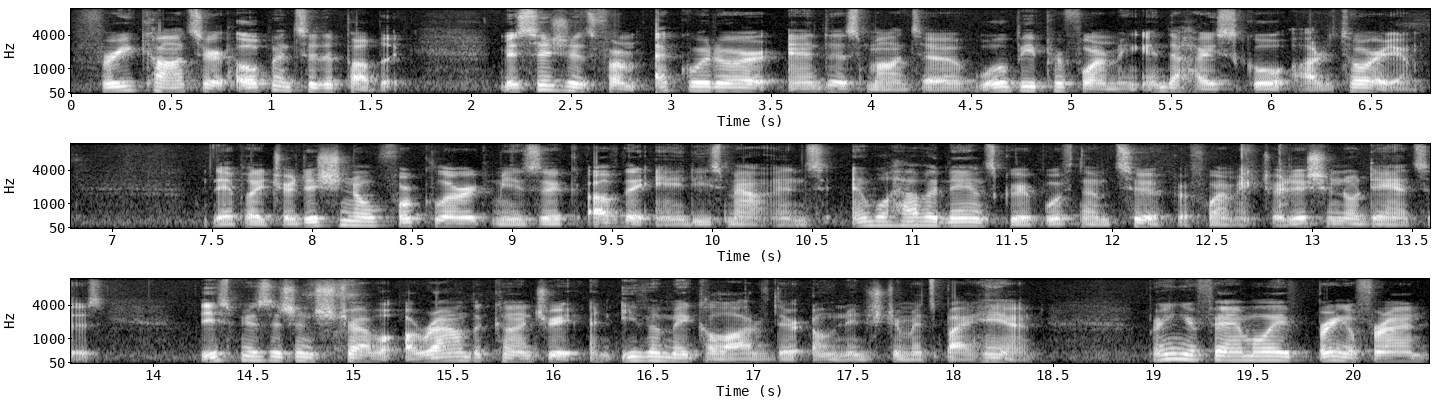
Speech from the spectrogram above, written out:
free concert open to the public. Musicians from Ecuador and Desmonte will be performing in the high school auditorium. They play traditional folkloric music of the Andes Mountains and will have a dance group with them too, performing traditional dances. These musicians travel around the country and even make a lot of their own instruments by hand. Bring your family, bring a friend,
